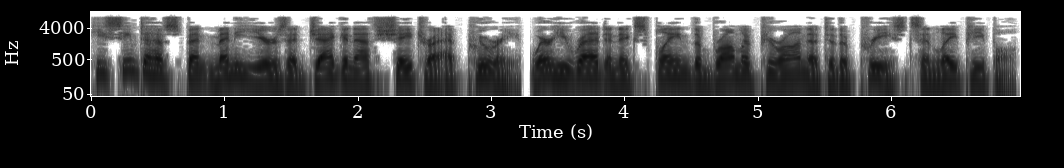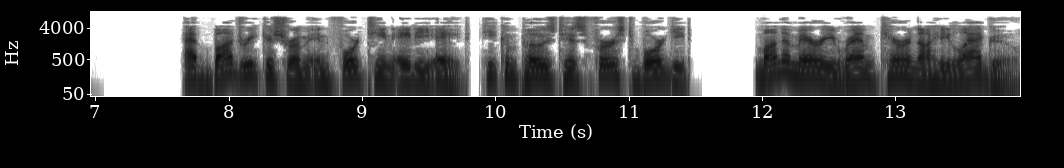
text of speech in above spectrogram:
He seemed to have spent many years at Jagannath Kshetra at Puri, where he read and explained the Brahma Purana to the priests and lay people. At Badrikashram in 1488, he composed his first Borgit Manamari Ram Karanahi Lagu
